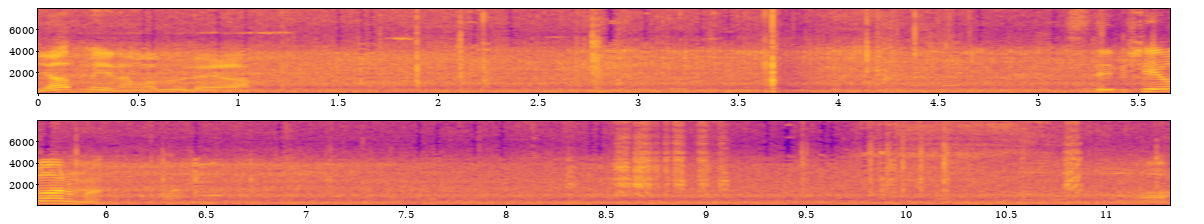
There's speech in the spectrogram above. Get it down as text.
Yapmayın ama böyle ya. Sizde bir şey var mı? Ah,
